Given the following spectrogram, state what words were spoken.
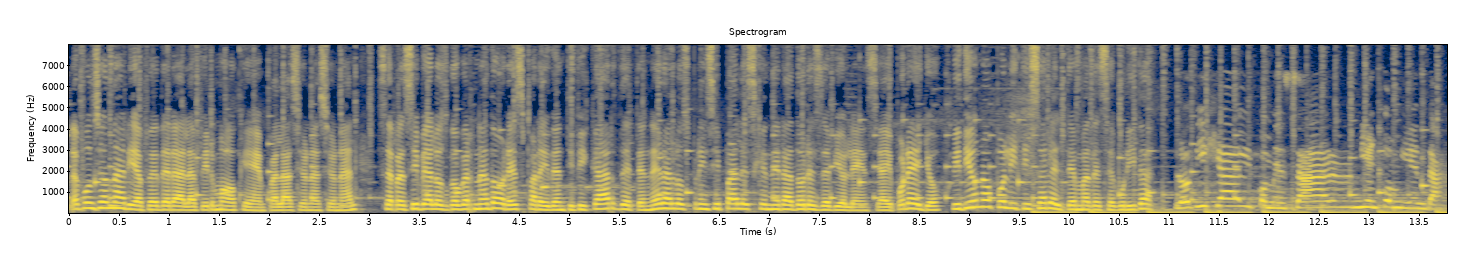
La funcionaria federal afirmó que en Palacio Nacional se recibe a los gobernadores para identificar, detener a los principales generadores de violencia y por ello pidió no politizar el tema de seguridad. Lo dije al comenzar mi encomienda,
